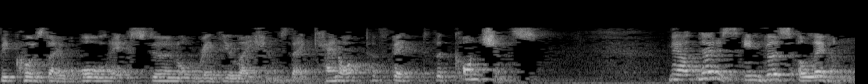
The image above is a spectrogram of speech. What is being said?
because they were all external regulations. They cannot perfect the conscience. Now, notice in verse 11,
